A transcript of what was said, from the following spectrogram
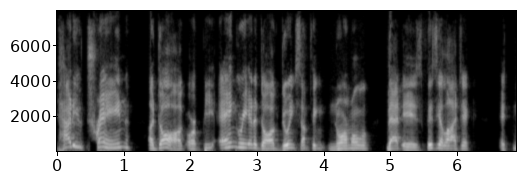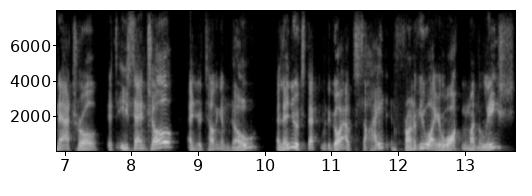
how do you train a dog or be angry at a dog doing something normal that is physiologic, it's natural, it's essential, and you're telling him no? And then you expect him to go outside in front of you while you're walking him on the leash?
